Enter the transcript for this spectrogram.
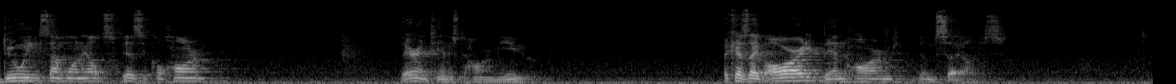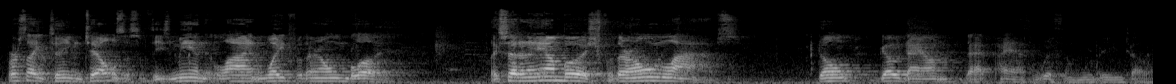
doing someone else physical harm. Their intent is to harm you because they've already been harmed themselves. Verse 18 tells us of these men that lie in wait for their own blood. They set an ambush for their own lives. Don't go down that path with them, we're being told.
